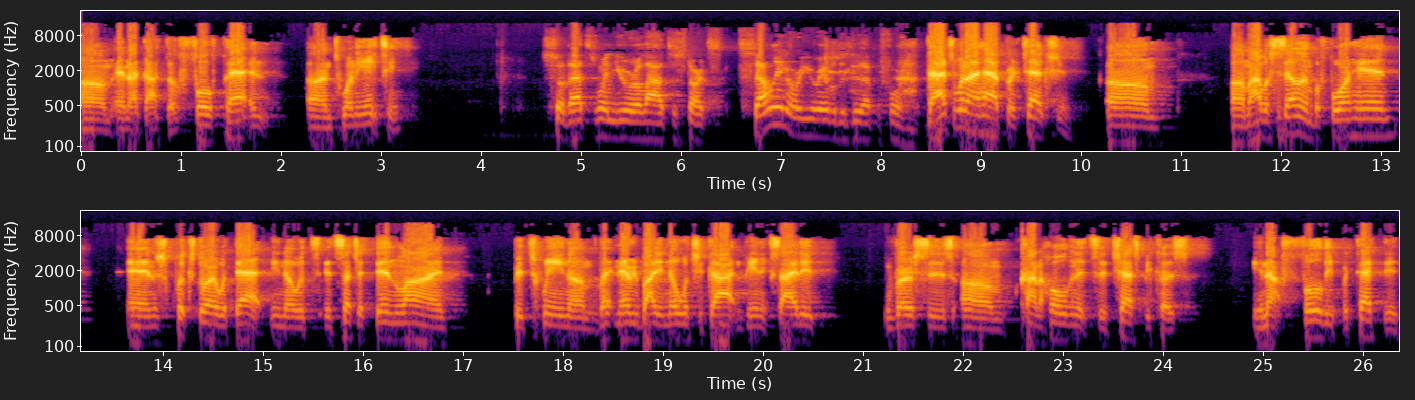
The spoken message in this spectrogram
Um, and I got the full patent uh, in 2018. So that's when you were allowed to start selling, or you were able to do that beforehand? That's when I had protection. Um, um, I was selling beforehand, and just a quick story with that. You know, it's it's such a thin line between um, letting everybody know what you got and being excited versus um, kind of holding it to the chest because you're not fully protected.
